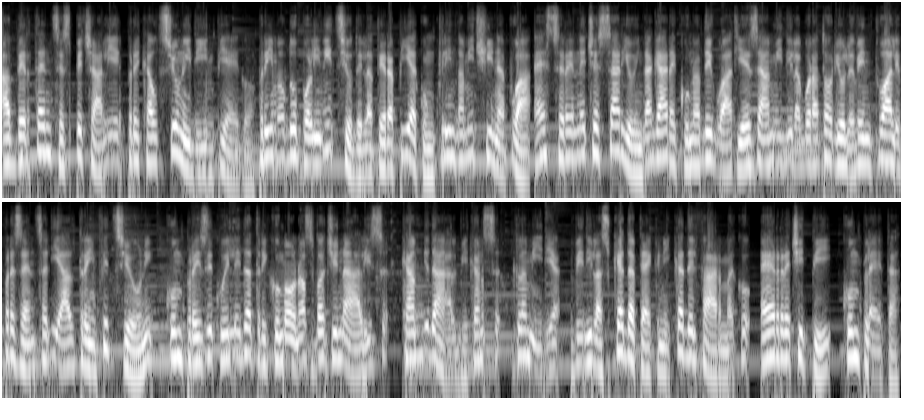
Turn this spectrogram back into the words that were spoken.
Avvertenze speciali e precauzioni di impiego. Prima o dopo l'inizio della terapia con clindamicina può essere necessario indagare con adeguati esami di laboratorio l'eventuale presenza di altre infezioni, comprese quelle da Trichomonas vaginalis, Candida albicans, Chlamydia. Vedi la scheda tecnica del farmaco, RCP, completa.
